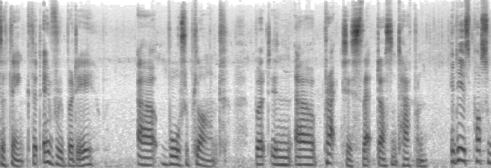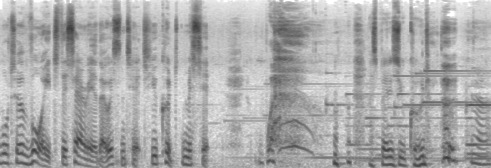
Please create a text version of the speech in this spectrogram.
to think that everybody uh, bought a plant, but in uh, practice that doesn't happen. It is possible to avoid this area, though, isn't it? You could miss it. Well, I suppose you could. yeah.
